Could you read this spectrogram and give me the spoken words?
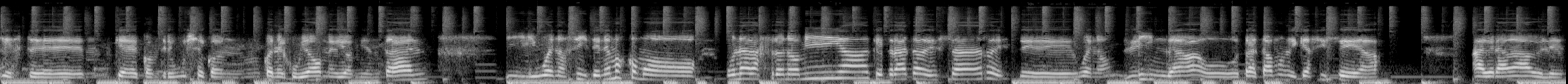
este, que contribuye con, con el cuidado medioambiental. Y bueno, sí, tenemos como una gastronomía que trata de ser, este, bueno, linda o tratamos de que así sea agradable.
